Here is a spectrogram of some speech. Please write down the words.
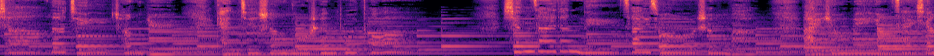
下了几场雨，看街上路人不多。现在的你在做什么？还有没有在想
